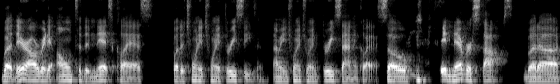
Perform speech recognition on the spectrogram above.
but they're already on to the next class for the 2023 season. I mean, 2023 signing class. So it never stops. But uh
